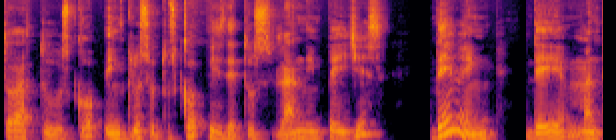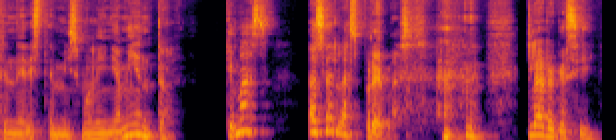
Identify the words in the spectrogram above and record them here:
todas tus copies, incluso tus copies de tus landing pages, deben de mantener este mismo lineamiento. ¿Qué más? Hacer las pruebas. claro que sí.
